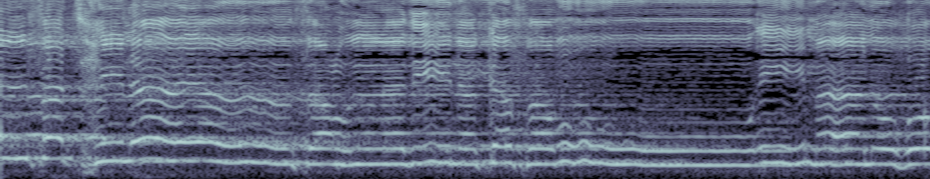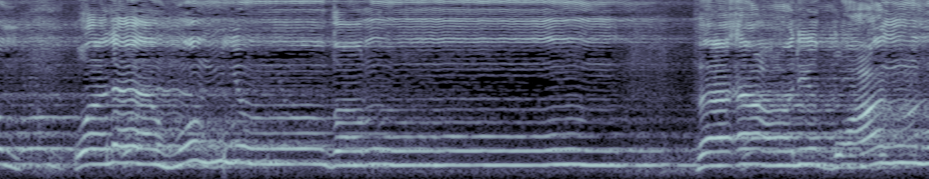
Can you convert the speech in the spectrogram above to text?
الفتح لا ينفع الذين كفروا. ولا هم ينظرون. فأعرض عنهم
